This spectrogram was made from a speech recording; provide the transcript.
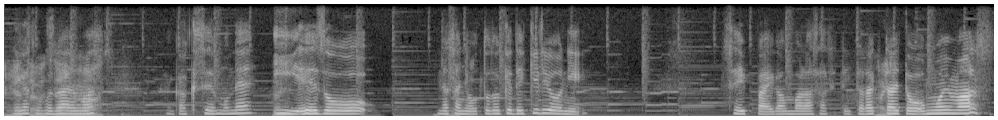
ありがとうございます。学生もね、はい。いい映像を皆さんにお届けできるように精一杯頑張らさせていただきたいと思います。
